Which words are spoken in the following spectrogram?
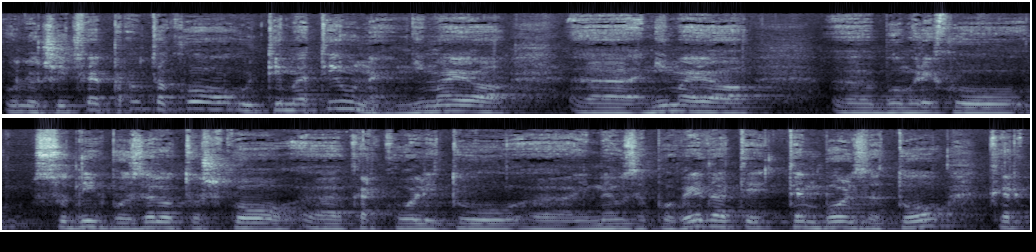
odločitve prav tako ultimativne. Nimajo, uh, nimajo uh, bom rekel, sodnik bo zelo težko uh, karkoli tu uh, imel zapovedati, tem bolj zato, ker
